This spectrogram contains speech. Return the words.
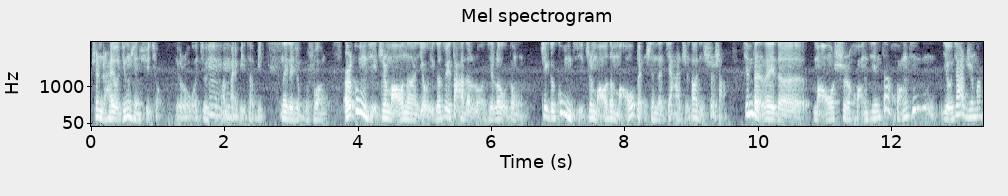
甚至还有精神需求，比如我就喜欢买比特币，那个就不说了。而供给之锚呢，有一个最大的逻辑漏洞：这个供给之锚的锚本身的价值到底是啥？金本位的锚是黄金，但黄金有价值吗？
